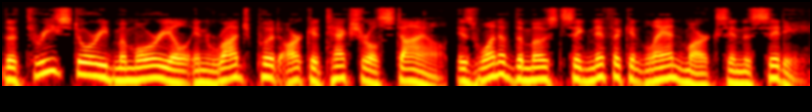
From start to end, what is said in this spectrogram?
The three-storied memorial in Rajput architectural style, is one of the most significant landmarks in the city.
